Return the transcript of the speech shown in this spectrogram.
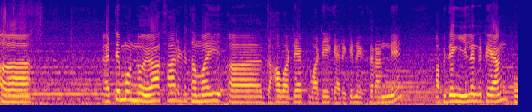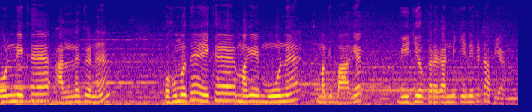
ඇතෙම ඔන්න ඔය ආකාරයට තමයි ගහ වටයක් වටේ කැරකෙන කරන්නේ. අපි දැන් ඊළඟට යන් ෆෝන් එක අල්ලගෙන කොහොමද ඒක මගේ මූණ මගේ භාගයක් වීඩියෝ කරගන්න කියන එකට අපි යන්නේ.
